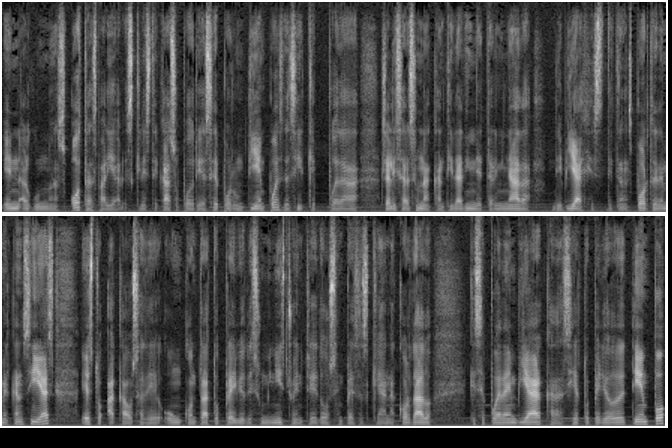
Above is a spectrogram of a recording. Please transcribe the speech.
en algunas otras variables, que en este caso podría ser por un tiempo, es decir, que pueda realizarse una cantidad indeterminada de viajes de transporte de mercancías, esto a causa de un contrato previo de suministro entre dos empresas que han acordado que se pueda enviar cada cierto periodo de tiempo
